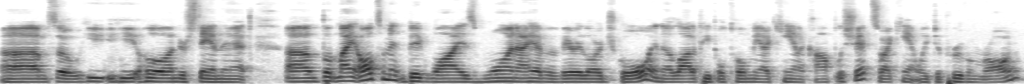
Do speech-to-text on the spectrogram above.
um, so he, he he'll understand that. Uh, but my ultimate big why is one, I have a very large goal, and a lot of people told me I can't accomplish it, so I can't wait to prove them wrong.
